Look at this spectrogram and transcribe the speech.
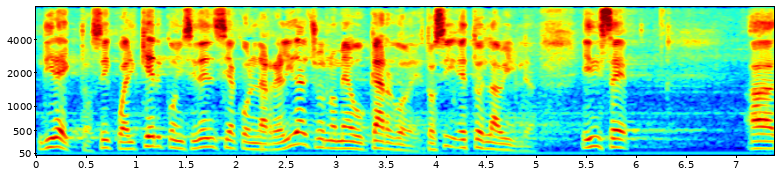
Directo, ¿sí? cualquier coincidencia con la realidad, yo no me hago cargo de esto. ¿sí? Esto es la Biblia. Y dice, ah,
